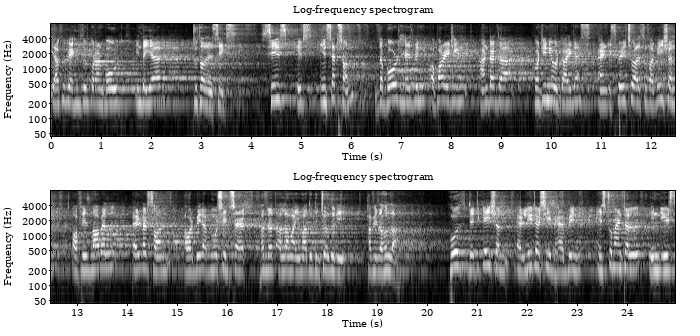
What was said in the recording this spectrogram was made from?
Yakubiya Hifzul Quran Board, in the year 2006. Since its inception, the board has been operating under the continued guidance and spiritual supervision of his noble elder son, our beloved Murshid Sheikh Hazrat Allama Imaduddin Chaudhuri Hafizahullah, whose dedication and leadership have been instrumental in its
